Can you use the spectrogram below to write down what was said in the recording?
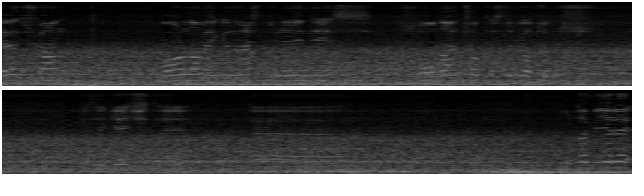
Evet şu an Bornova Üniversite Tüneli'ndeyiz. Soldan çok hızlı bir otobüs bizi geçti. Burada bir yere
